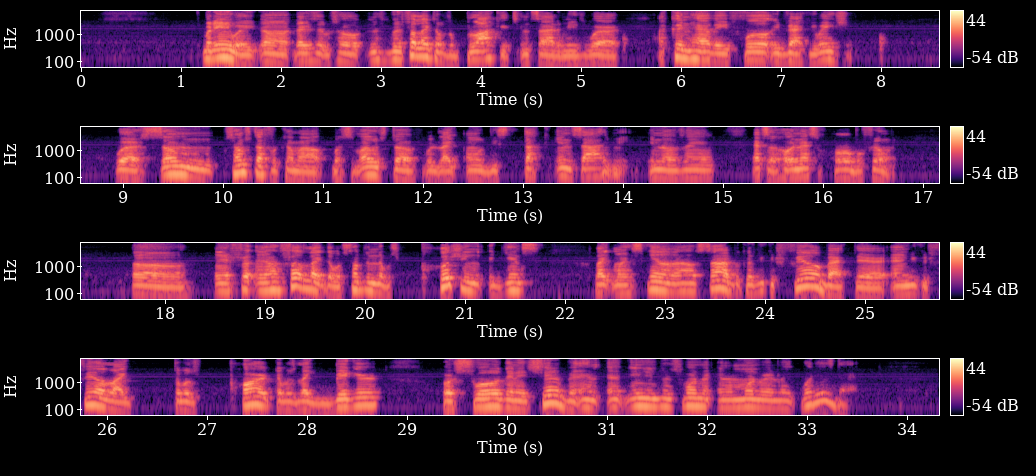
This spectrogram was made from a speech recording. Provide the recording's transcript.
But anyway, uh, like I said, so it felt like there was a blockage inside of me where I couldn't have a full evacuation. Where some some stuff would come out, but some other stuff would like only be stuck inside me. You know what I'm saying? That's a that's a horrible feeling. Uh, and, felt, and I felt like there was something that was pushing against like my skin on the outside because you could feel back there, and you could feel like there was part that was like bigger or swollen than it should have been, and, and, you're just wondering, and I'm wondering like, what is that?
